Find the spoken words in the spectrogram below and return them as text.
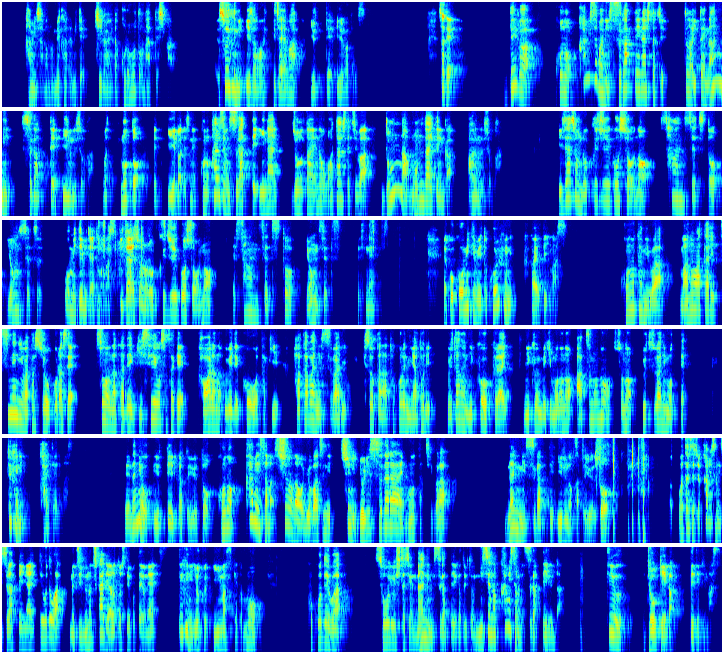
神様の目から見て着替えた衣となってしまう。そういうふうにイザはイザヤは言っているわけです。さて、では、この神様にすがっていない人たちというのは一体何にすがっているんでしょうか？もっと言えばですね、この神様にすがっていない状態の私たちはどんな問題点があるのでしょうか？イザヤ書の65章の3節と4節を見てみたいと思います。イザヤ書の65章の3節と4節ですね。ここを見てみると、こういうふうに書かれています。この民は、目の当たり常に私を怒らせ、その中で犠牲を捧げ、河原の上で香を焚き、墓場に座り、密かなところに宿り、豚の肉を喰らい、憎むべきものの厚物をその器に持って、というふうに書いてあります。で何を言っているかというと、この神様、主の名を呼ばずに、主によりすがらない者たちは、何にすがっているのかというと、私たちは神様にすがっていないということは、まあ、自分の力でやろうとしていることだよねっていうふうによく言いますけども、ここではそういう人たちが何にすがっているかというと、偽の神様にすがっているんだっていう情景が出てきます。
